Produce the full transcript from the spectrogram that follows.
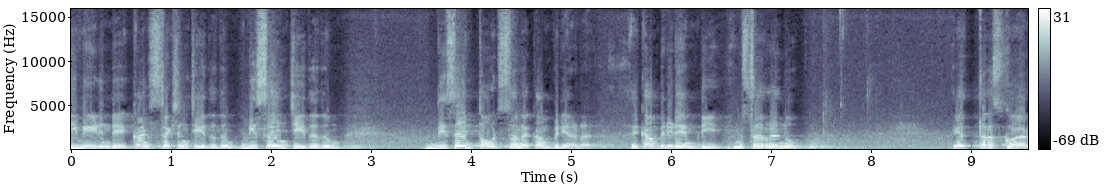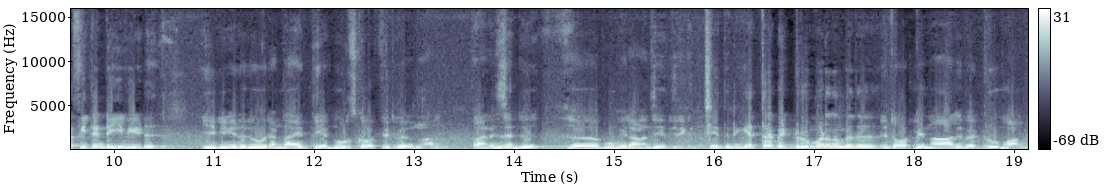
ഈ വീടിന്റെ കൺസ്ട്രക്ഷൻ ചെയ്തതും ഡിസൈൻ ചെയ്തതും ഡിസൈൻ തോട്ട്സ് എന്ന കമ്പനിയാണ് ഈ കമ്പനിയുടെ എം ഡി മിസ്റ്റർ റെനു എത്ര സ്ക്വയർ ഫീറ്റ് ഉണ്ട് ഈ വീട്? ഈ വീട് ഒരു രണ്ടായിരത്തി എണ്ണൂറ് സ്ക്വയർ ഫീറ്റ് വരുന്നതാണ്. പതിനഞ്ച് സെന്റ് ഭൂമിയിലാണ് ചെയ്തിരിക്കുന്നത്. ചെയ്തിട്ടുണ്ട് എത്ര ബെഡ്റൂമാണ് നമ്മളത്? ടോട്ടലി നാല് ബെഡ്റൂമാണ്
